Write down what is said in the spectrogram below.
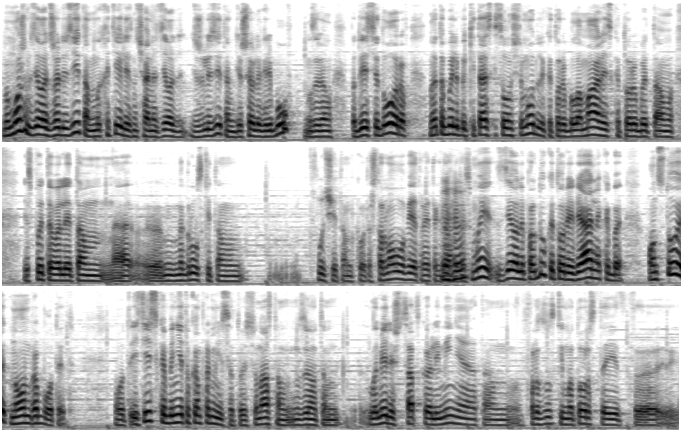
Мы можем сделать жалюзи, там, мы хотели изначально сделать жалюзи там, дешевле грибов, назовем, по 200 долларов, но это были бы китайские солнечные модули, которые бы ломались, которые бы там испытывали там, э, нагрузки там, в случае там, какого-то штормового ветра и так далее. Uh-huh. То есть мы сделали продукт, который реально как бы, он стоит, но он работает. Вот. И здесь как бы нету компромисса. То есть у нас там, назовем, там ламели швейцарского алюминия, там французский мотор стоит, э,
